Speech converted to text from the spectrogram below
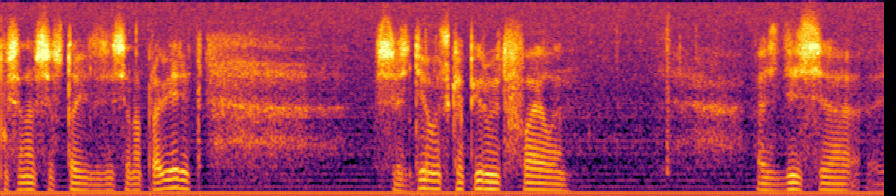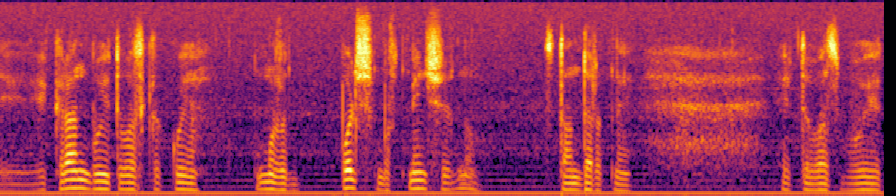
пусть она все стоит здесь она проверит. Все сделает скопирует файлы. А здесь э, экран будет у вас какой? Может больше может меньше ну стандартный это у вас будет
